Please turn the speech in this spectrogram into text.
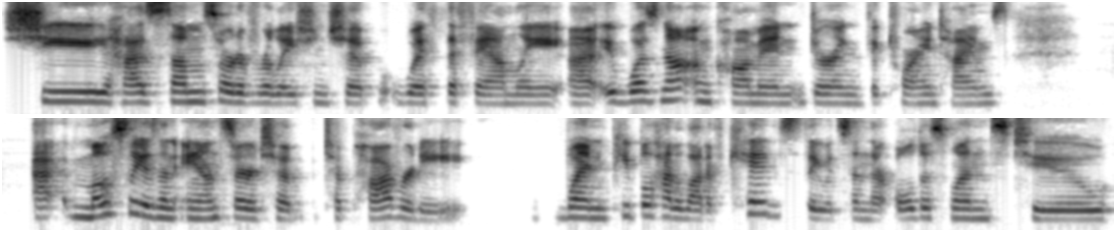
She has some sort of relationship with the family. Uh, it was not uncommon during Victorian times, mostly as an answer to, to poverty. When people had a lot of kids, they would send their oldest ones to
